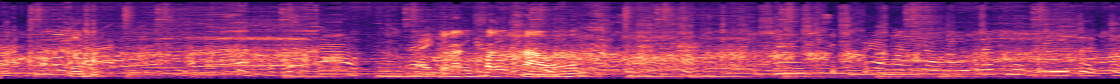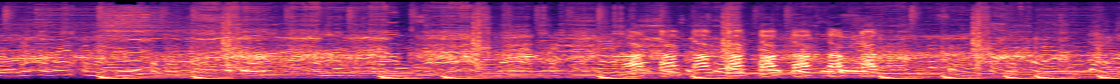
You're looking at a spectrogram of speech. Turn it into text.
การให้บริการฉีดวัคซีนโควิด -19 ไก่กำลังฟังข่าวนะครับ นายวิษณุเครืองามรองนายกรัฐมนตรีเปิดเผยนะคะว่าขณะนี้สบคทุกลบกำลังประเมินสถานการณ์ว่าจะขยาย ตอกตอกตอกตอกตอกตอกตอกตอกเพื่อเสนอสบคชุดใหญ่ใน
